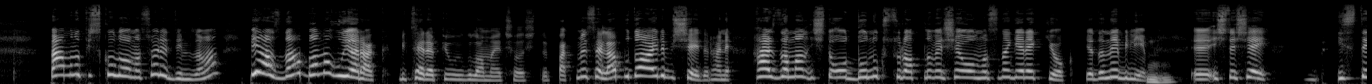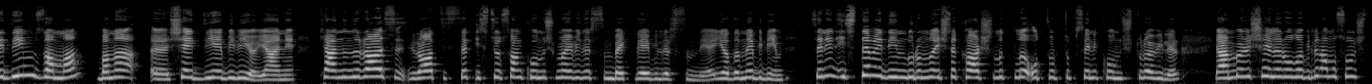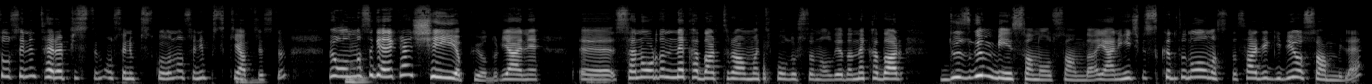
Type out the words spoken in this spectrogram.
Ben bunu psikoloğuma söylediğim zaman biraz daha bana uyarak bir terapi uygulamaya çalıştı. Bak mesela bu da ayrı bir şeydir. Hani her zaman işte o donuk suratlı ve şey olmasına gerek yok. Ya da ne bileyim Hı hı. e, işte şey istediğim zaman bana e, şey diyebiliyor. Yani kendini rahat, rahat hisset. istiyorsan konuşmayabilirsin, bekleyebilirsin diye. Ya da ne bileyim senin istemediğin durumda işte karşılıklı oturtup seni konuşturabilir. Yani böyle şeyler olabilir ama sonuçta o senin terapistin, o senin psikoloğun, o senin psikiyatristin ve olması gereken şeyi yapıyordur. Yani e, sen orada ne kadar travmatik olursan ol ya da ne kadar düzgün bir insan olsan da yani hiçbir sıkıntın olmasa da sadece gidiyorsan bile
